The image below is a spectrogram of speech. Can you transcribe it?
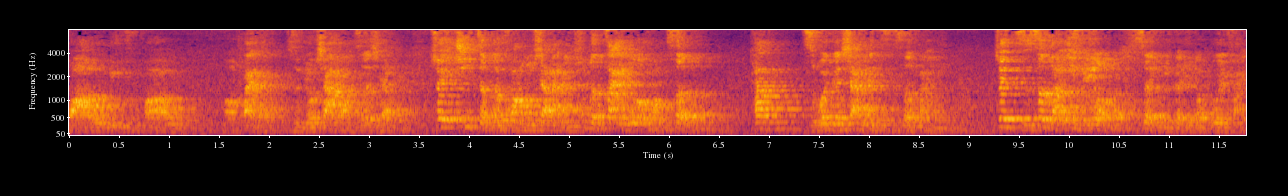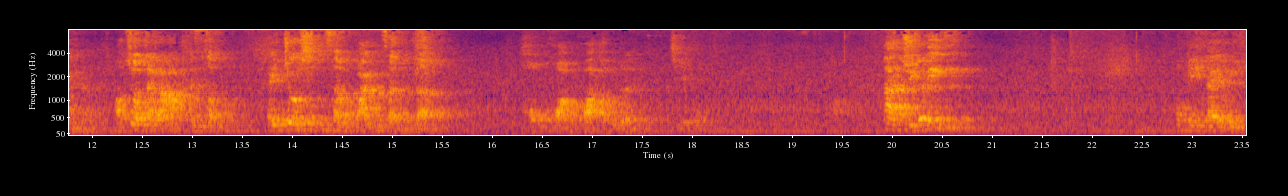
化合物，粒子化合物哦带走，只留下黄色下来。所以一整个放下来，你冲的再多的黄色，它只会跟下面紫色反应。所以紫色反应没有了，剩余的也都不会反应了，好，最后再把它喷走，哎，就形成完整的红黄化合物的结果。那举个例子，后面应该有例子。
